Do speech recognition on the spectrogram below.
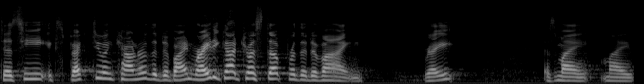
Does he expect to encounter the divine? Right? He got dressed up for the divine, right? As my, my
